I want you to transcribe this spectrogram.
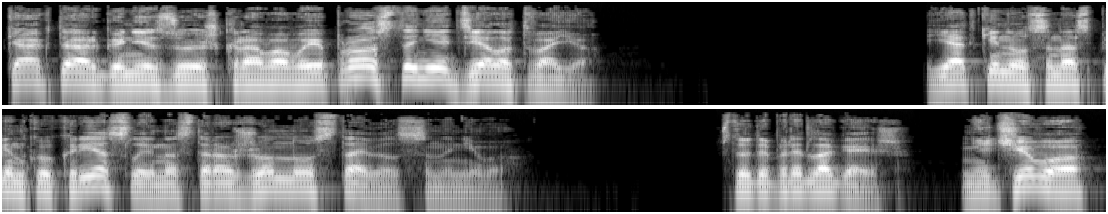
Как ты организуешь кровавые простыни, дело твое. Я откинулся на спинку кресла и настороженно уставился на него. Что ты предлагаешь? Ничего.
